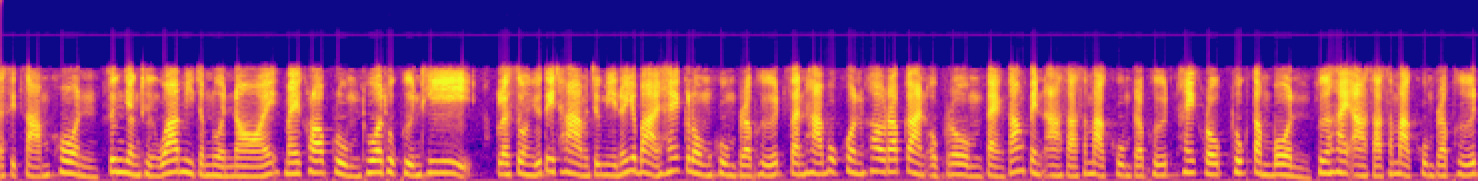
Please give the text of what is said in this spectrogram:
183 คน ซึ่งยังถือว่ามีจำนวนน้อย ไม่ครอบคลุมทั่วทุกพื้นที่กระทรวงยุติธรรมจึงมีนโยบายให้กรมคุมประพฤติสรรหาบุคคลเข้ารับการอบรม แต่งตั้งเป็นอาสาสมัครคุมประพฤติให้ครบทุกตำบล เพื่อให้อาสาสมัครคุมประพฤติ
